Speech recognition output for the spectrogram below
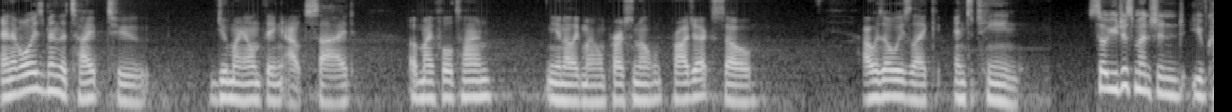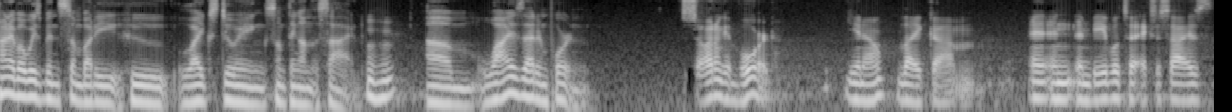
And I've always been the type to do my own thing outside of my full time, you know, like my own personal projects. So I was always like entertained So you just mentioned you've kind of always been somebody who likes doing something on the side. Mm-hmm. Um, why is that important? So I don't get bored, you know, like, um, and, and, and be able to exercise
